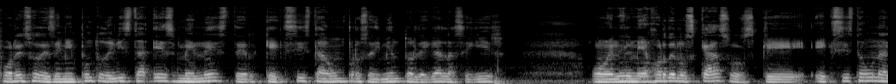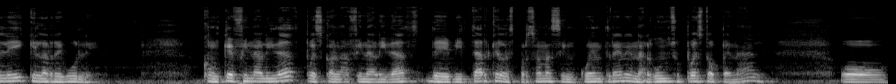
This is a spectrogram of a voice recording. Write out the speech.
por eso, desde mi punto de vista, es menester que exista un procedimiento legal a seguir, o en el mejor de los casos, que exista una ley que la regule. ¿Con qué finalidad? Pues con la finalidad de evitar que las personas se encuentren en algún supuesto penal. O,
